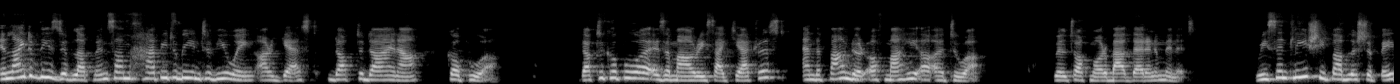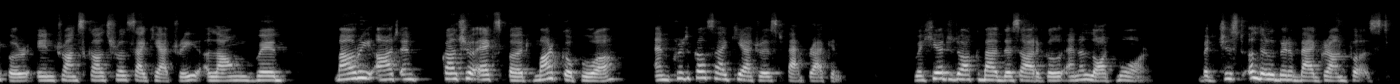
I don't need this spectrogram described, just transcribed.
In light of these developments, I'm happy to be interviewing our guest, Dr. Diana Kopua. Dr. Kopua is a Maori psychiatrist and the founder of Mahi a Atua. We'll talk more about that in a minute. Recently, she published a paper in Transcultural Psychiatry along with Maori art and culture expert Mark Kopua and critical psychiatrist Pat Bracken. We're here to talk about this article and a lot more, but just a little bit of background first.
